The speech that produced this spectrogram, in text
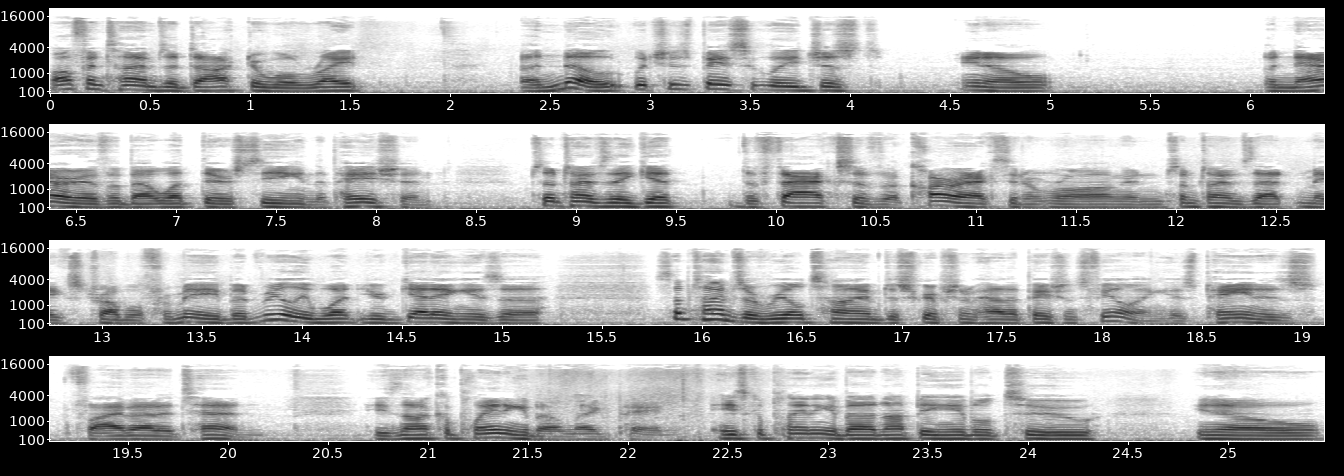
Oftentimes, a doctor will write a note, which is basically just, you know, a narrative about what they're seeing in the patient. Sometimes they get the facts of a car accident wrong, and sometimes that makes trouble for me. But really, what you're getting is a sometimes a real time description of how the patient's feeling. His pain is 5 out of 10. He's not complaining about leg pain. He's complaining about not being able to, you know,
